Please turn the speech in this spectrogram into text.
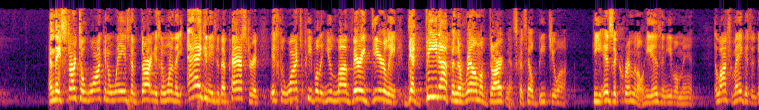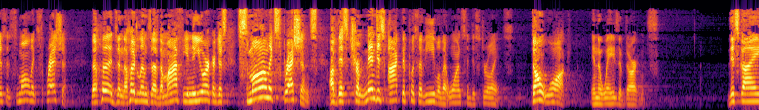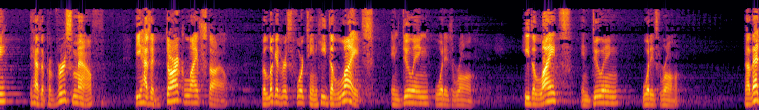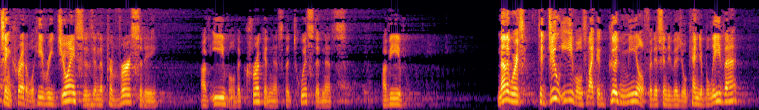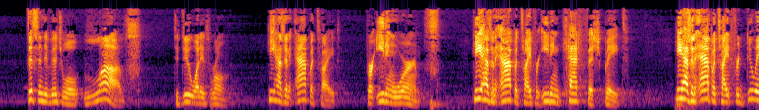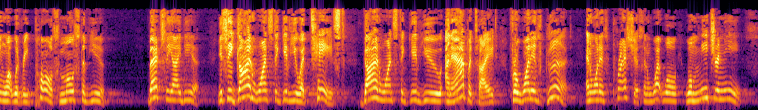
And they start to walk in ways of darkness. And one of the agonies of the pastorate is to watch people that you love very dearly get beat up in the realm of darkness because he'll beat you up. He is a criminal. He is an evil man. Las Vegas is just a small expression the hoods and the hoodlums of the mafia in New York are just small expressions of this tremendous octopus of evil that wants to destroy us. Don't walk in the ways of darkness. This guy has a perverse mouth. He has a dark lifestyle. But look at verse 14. He delights in doing what is wrong. He delights in doing what is wrong. Now that's incredible. He rejoices in the perversity of evil, the crookedness, the twistedness of evil. In other words, to do evil is like a good meal for this individual. Can you believe that? This individual loves to do what is wrong. He has an appetite for eating worms. He has an appetite for eating catfish bait. He has an appetite for doing what would repulse most of you. That's the idea. You see, God wants to give you a taste. God wants to give you an appetite for what is good and what is precious and what will, will meet your needs.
